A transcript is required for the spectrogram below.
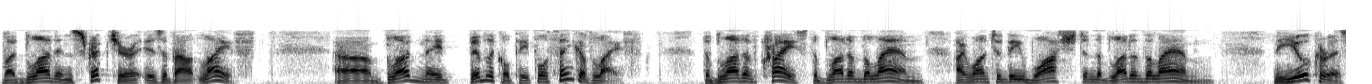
but blood in Scripture is about life. Uh, blood made biblical people think of life. The blood of Christ, the blood of the Lamb. I want to be washed in the blood of the Lamb. The Eucharist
